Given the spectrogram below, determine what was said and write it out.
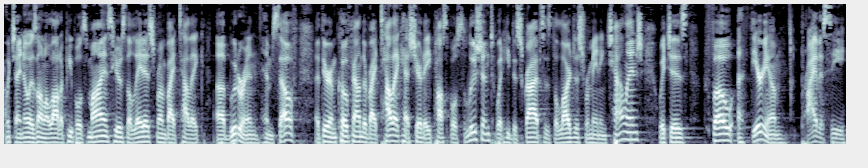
which I know is on a lot of people's minds. Here's the latest from Vitalik uh, Buterin himself. Ethereum co-founder Vitalik has shared a possible solution to what he describes as the largest remaining challenge, which is faux Ethereum privacy.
